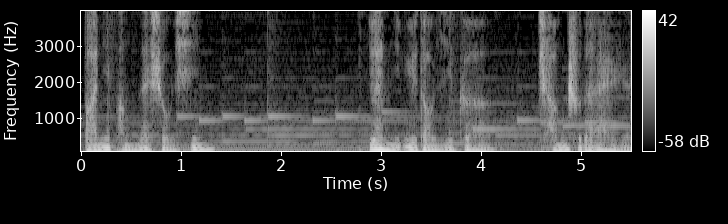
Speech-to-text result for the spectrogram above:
把你捧在手心。愿你遇到一个成熟的爱人，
